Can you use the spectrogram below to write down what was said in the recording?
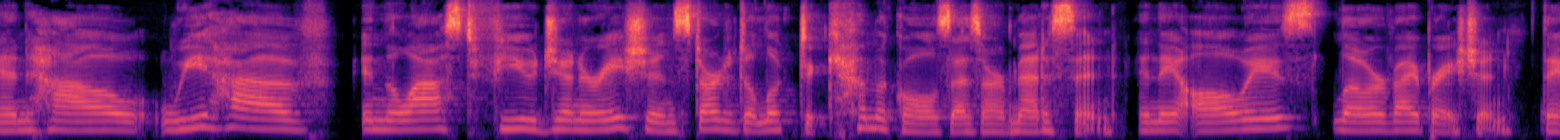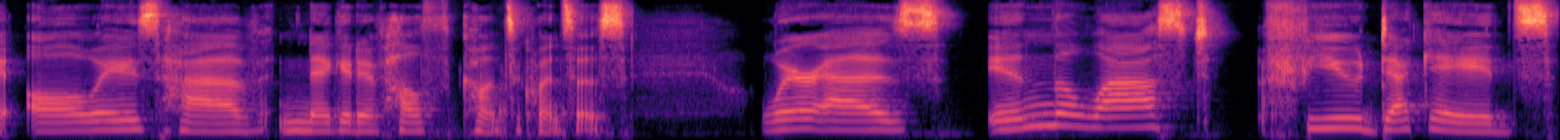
and how we have in the last few generations started to look to chemicals as our medicine and they always lower vibration they always have negative health consequences whereas in the last few decades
